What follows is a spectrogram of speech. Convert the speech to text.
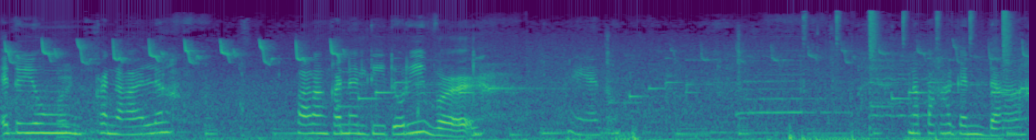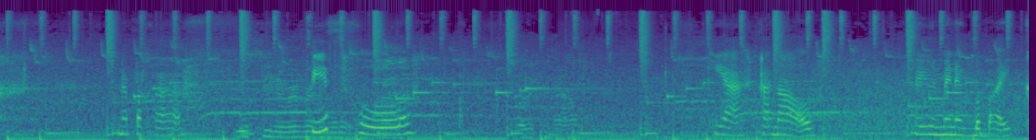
ito yung kanal. Parang kanal dito, river. Ayan. Napakaganda. Napaka peaceful. Yeah, kanal. Ayun, may nagbabike.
